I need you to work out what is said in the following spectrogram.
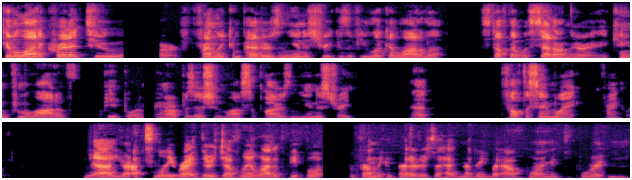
give a lot of credit to our friendly competitors in the industry because if you look at a lot of the stuff that was said on there, it came from a lot of people in, our position, a lot of suppliers in the industry that felt the same way, frankly. Yeah, you're absolutely right. There's definitely a lot of people, friendly competitors that had nothing but outpouring and support and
